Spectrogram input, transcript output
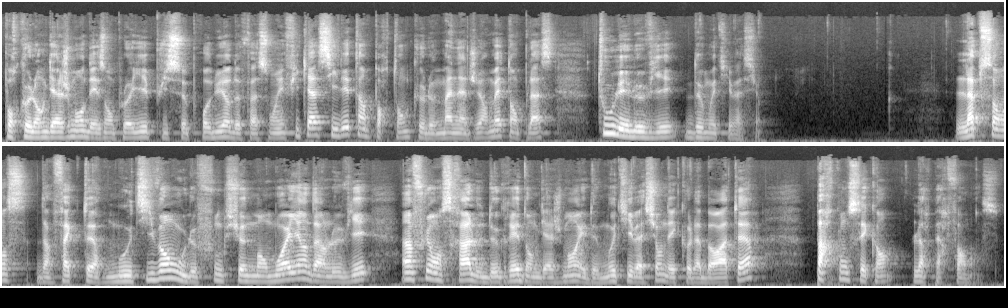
Pour que l'engagement des employés puisse se produire de façon efficace, il est important que le manager mette en place tous les leviers de motivation. L'absence d'un facteur motivant ou le fonctionnement moyen d'un levier influencera le degré d'engagement et de motivation des collaborateurs, par conséquent leur performance.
